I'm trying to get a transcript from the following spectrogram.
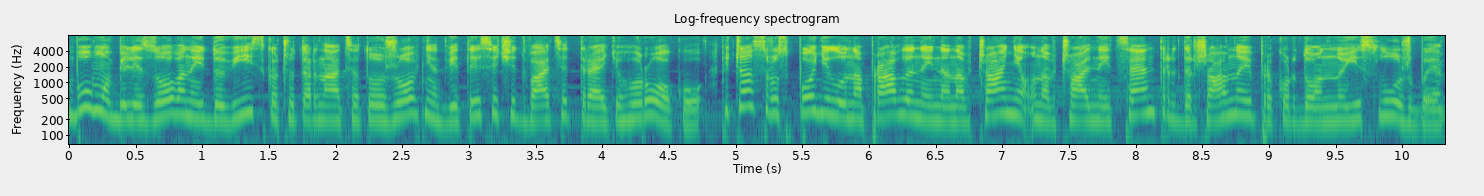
Був мобілізований до війська 14 жовтня 2023 року. Під час розподілу направлений на навчання у навчальний центр Державної прикордонної служби.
